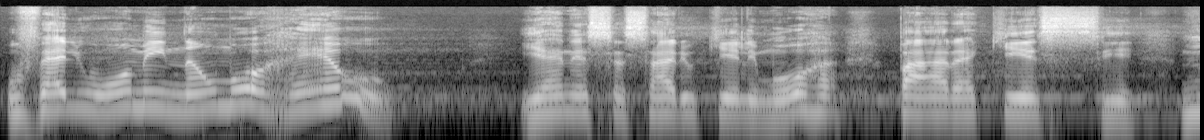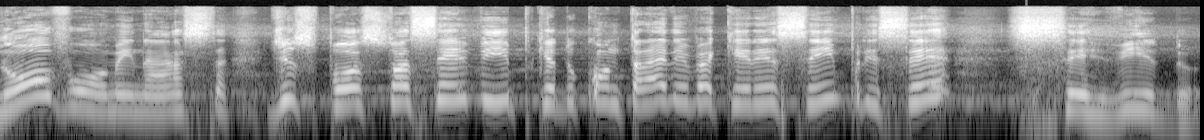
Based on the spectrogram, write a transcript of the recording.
O velho homem não morreu. E é necessário que ele morra para que esse novo homem nasça disposto a servir, porque do contrário ele vai querer sempre ser servido.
